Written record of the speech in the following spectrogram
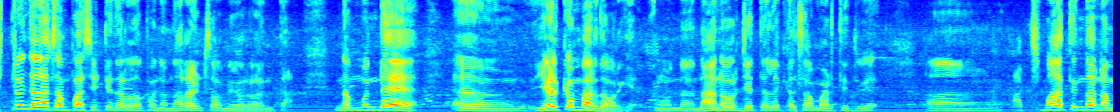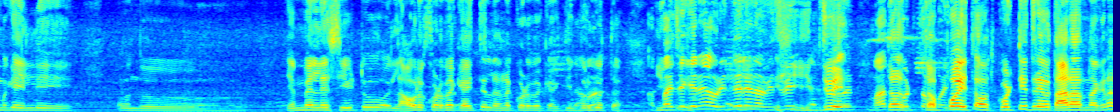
ಇಷ್ಟೊಂದು ಜನ ಸಂಪಾದಿಸಿಟ್ಟಿದ್ದಾರಲ್ಲಪ್ಪ ನಮ್ಮ ನಾರಾಯಣ ಸ್ವಾಮಿಯವರು ಅಂತ. ನಮ್ಮ ಮುಂದೆ ಹೇಳ್ಕೊಂಬಾರ್ದು ಅವ್ರಿಗೆ ನಾನು ಅವ್ರ ಜೊತೆಯಲ್ಲೇ ಕೆಲಸ ಮಾಡ್ತಿದ್ವಿ. ಅಕಸ್ಮಾತಿಂದ ನಮಗೆ ಇಲ್ಲಿ ಒಂದು ಎಂ ಎಲ್ ಎ ಸೀಟು ಇಲ್ಲ ಅವ್ರಿಗೆ ಕೊಡಬೇಕಾಯ್ತು ಇಲ್ಲ ನನಗೆ ಕೊಡಬೇಕಾಯ್ತು ಇಬ್ಬರಿಗೂ ಇದ್ವಿ. ತಪ್ಪೋಯ್ತು ಅವ್ರು ಕೊಟ್ಟಿದ್ರೆ ಇವತ್ತು R R Nagar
